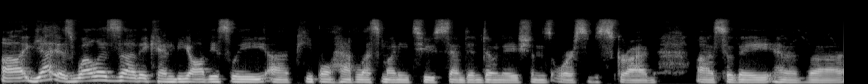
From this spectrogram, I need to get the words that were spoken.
Uh, yeah, as well as uh, they can be. Obviously, uh, people have less money to send in donations or subscribe, uh, so they have uh,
